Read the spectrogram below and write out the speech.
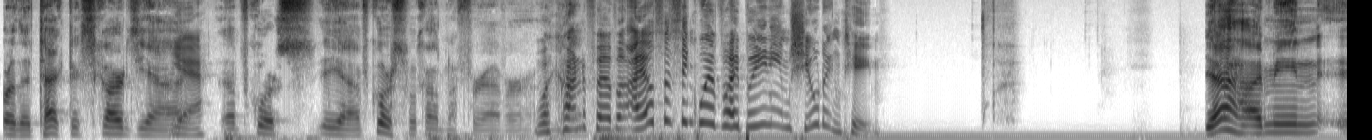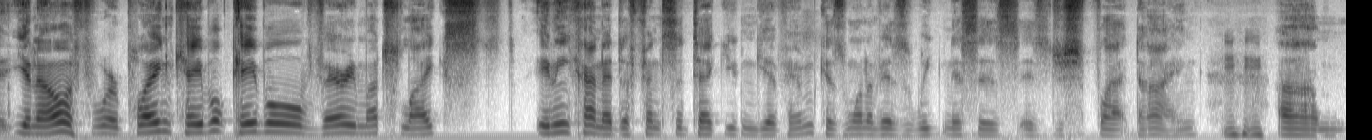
For the tactics cards, yeah. Yeah. Of course. Yeah, of course Wakanda Forever. Wakanda Forever. I also think we're Vibranium shielding team. Yeah, I mean, you know, if we're playing Cable, Cable very much likes any kind of defensive tech you can give him because one of his weaknesses is just flat dying. Mm-hmm. Um,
